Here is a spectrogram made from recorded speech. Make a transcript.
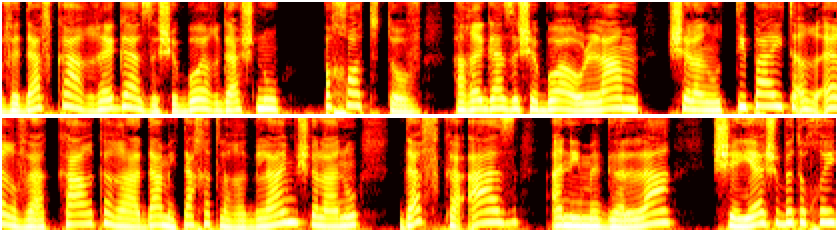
ודווקא הרגע הזה שבו הרגשנו פחות טוב, הרגע הזה שבו העולם שלנו טיפה התערער והקרקע רעדה מתחת לרגליים שלנו, דווקא אז אני מגלה שיש בתוכי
